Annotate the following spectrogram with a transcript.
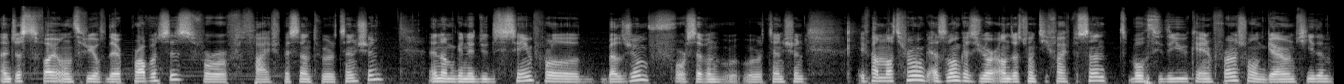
and justify on three of their provinces for 5% retention. And I'm gonna do the same for Belgium for 7 retention. If I'm not wrong as long as you are under 25% both the UK and France won't guarantee them.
